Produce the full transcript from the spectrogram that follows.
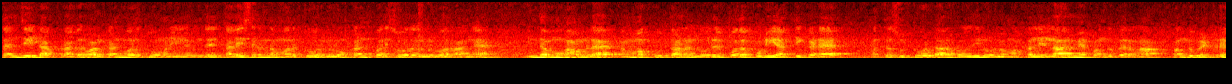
தஞ்சை டாக்டர் அகர்வால் கண் மருத்துவமனையிலிருந்து தலை சிறந்த மருத்துவர்களும் கண் பரிசோதகர்களும் வர்றாங்க. இந்த முகாமில் நம்ம கூத்தாநல்லூர் புதக்குடி அத்திக்கடை மற்ற சுற்று வட்டார பகுதியில் உள்ள மக்கள் எல்லாருமே பங்கு பெறலாம். பங்கு பெற்று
